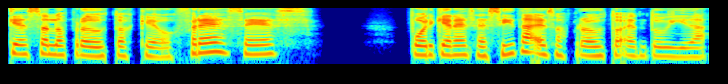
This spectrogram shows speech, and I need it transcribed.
qué son los productos que ofreces, porque necesitas esos productos en tu vida.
